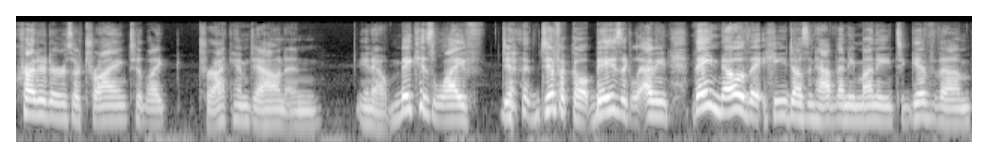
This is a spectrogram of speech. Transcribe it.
creditors are trying to like track him down and, you know, make his life difficult basically i mean they know that he doesn't have any money to give them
